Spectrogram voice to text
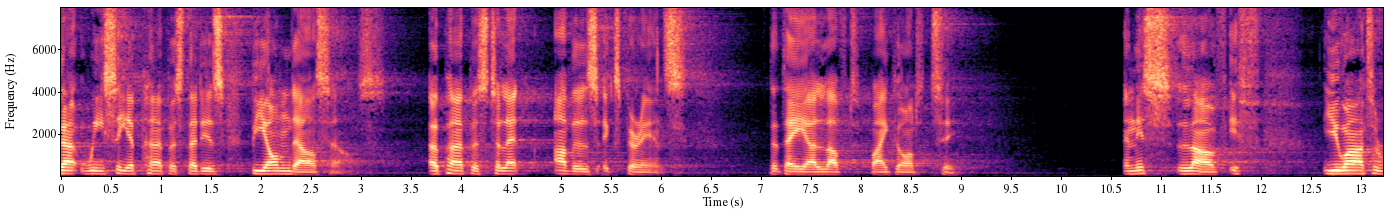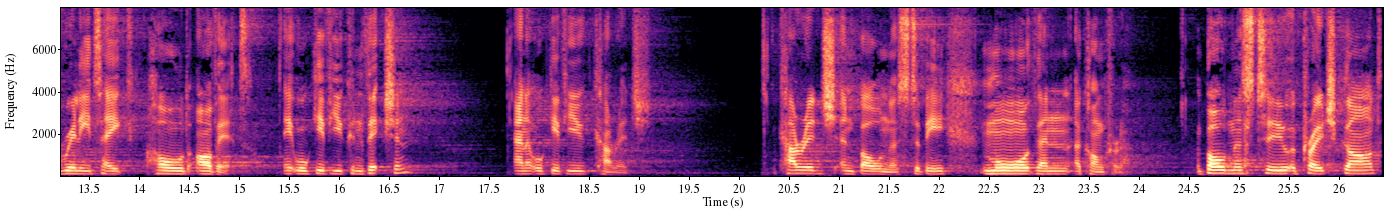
that we see a purpose that is beyond ourselves a purpose to let others experience that they are loved by God too. And this love, if you are to really take hold of it, it will give you conviction and it will give you courage. Courage and boldness to be more than a conqueror. Boldness to approach God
